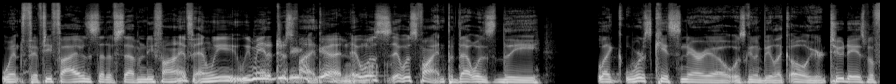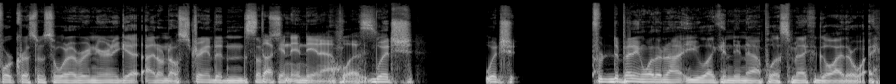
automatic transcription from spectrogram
went 55 instead of 75, and we we made it just You're fine. good. It was it was fine, but that was the like worst case scenario was going to be like, oh, you're two days before Christmas or whatever, and you're going to get I don't know stranded in some Stuck in Indianapolis. which which for depending on whether or not you like Indianapolis, I mean, I could go either way,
